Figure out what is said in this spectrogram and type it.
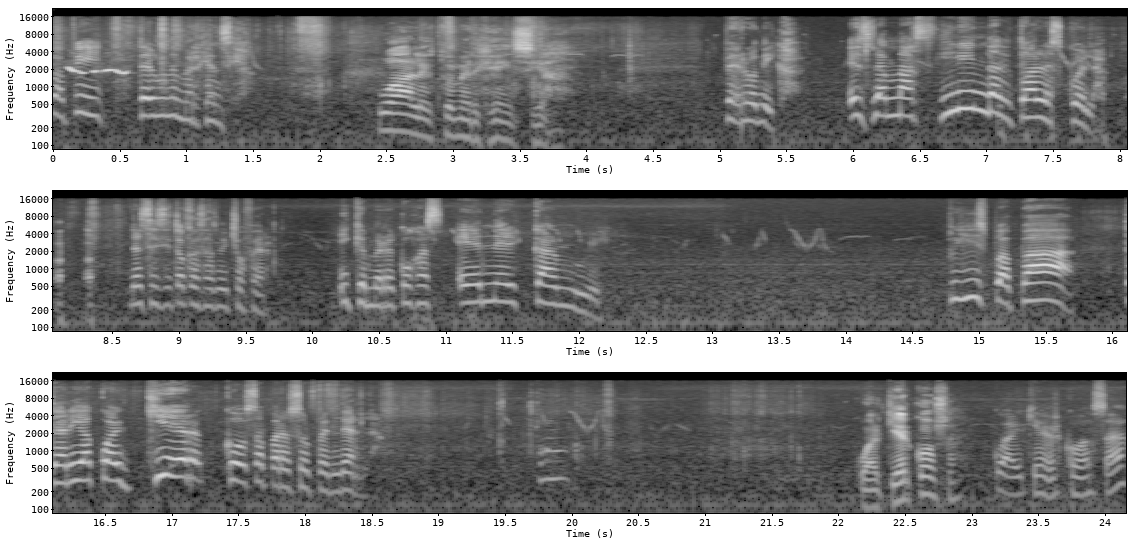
Papi, tengo una emergencia. ¿Cuál es tu emergencia? Verónica, es la más linda de toda la escuela. Necesito que seas mi chofer y que me recojas en el Camry. Please, papá. Te haría cualquier cosa para sorprenderla. ¿Cualquier cosa? Cualquier cosa.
